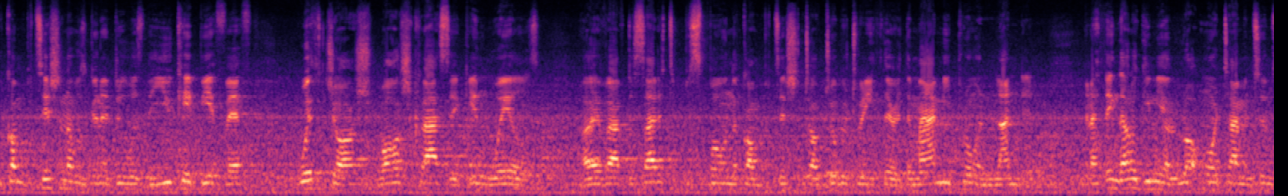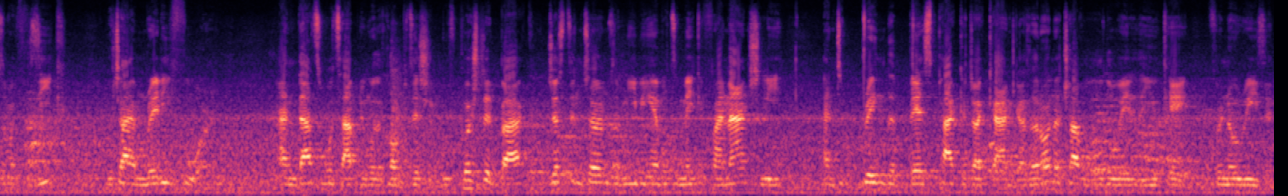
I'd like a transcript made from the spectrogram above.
The competition I was going to do was the UK BFF with Josh Walsh Classic in Wales. However, I've decided to postpone the competition to October 23rd, the Miami Pro in London. And I think that'll give me a lot more time in terms of my physique, which I am ready for. And that's what's happening with the competition. We've pushed it back just in terms of me being able to make it financially and to bring the best package I can, guys. I don't want to travel all the way to the UK for no reason.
